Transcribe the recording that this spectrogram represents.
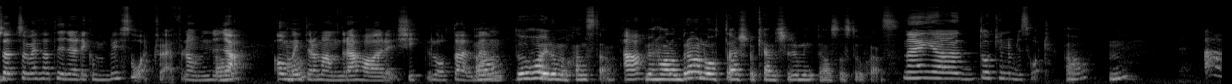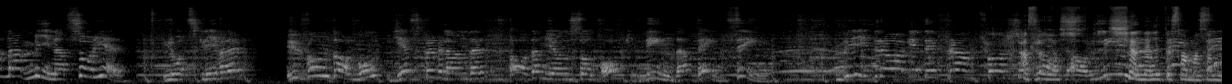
Så att som jag sa tidigare, det kommer bli svårt tror jag för de nya. Mm. Ja. Om Ja. inte de andra har shit-låtar. Men Ja, då har ju de en chans då. Ja. Men har de bra låtar så kanske de inte har så stor chans. nej, då kan det bli svårt. Ja. Mm. Alla mina sorger. Låtskrivare Yvonne Dahlbom, Jesper Welander, Adam Jönsson och Linda Bengtzing. Bidraget är framfört Alltså såklart jag av Linda känner lite samma som,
